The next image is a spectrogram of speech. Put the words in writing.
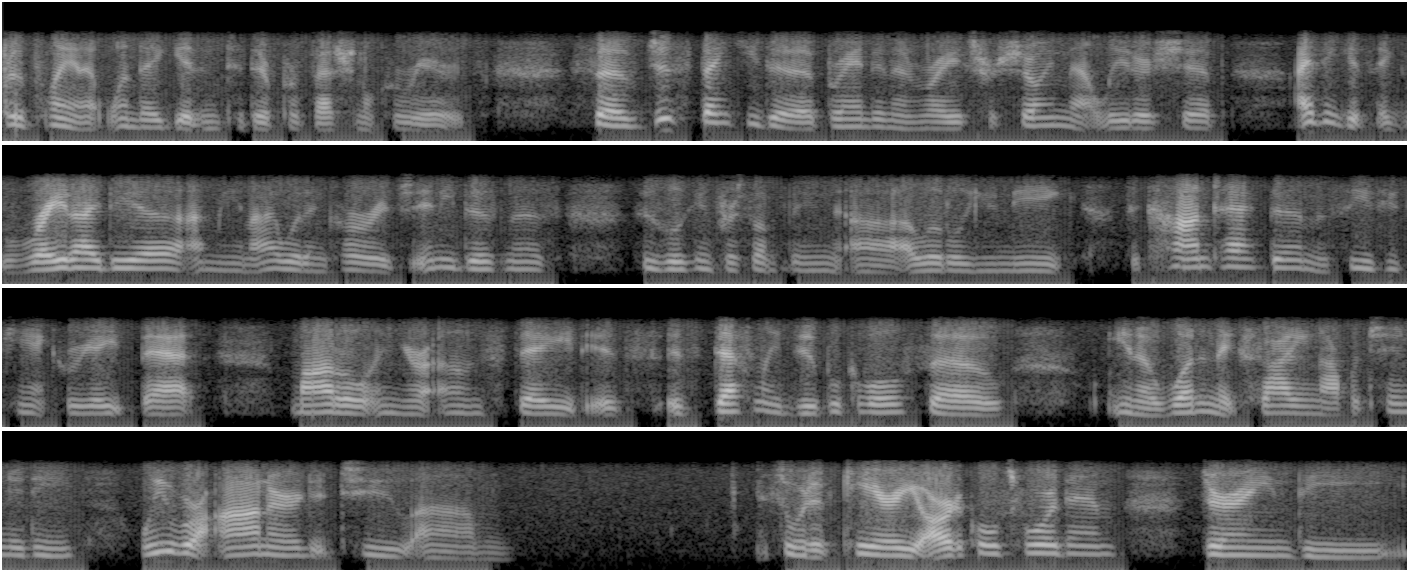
for the planet when they get into their professional careers so just thank you to brandon and Rhace for showing that leadership. I think it's a great idea. I mean i would encourage any business who's looking for something uh, a little unique to contact them and see if you can't create that model in your own state. It's it's definitely duplicable. So you know what an exciting opportunity. We were honored to um sort of carry articles for them during the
